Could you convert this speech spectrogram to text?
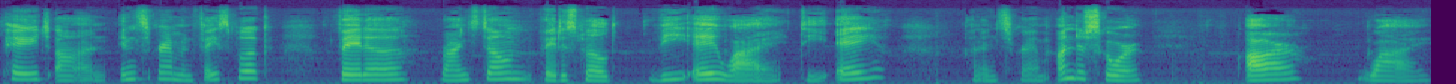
page on Instagram and Facebook. Vayda Rhinestone. Vayda spelled V A Y D A on Instagram underscore R Y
